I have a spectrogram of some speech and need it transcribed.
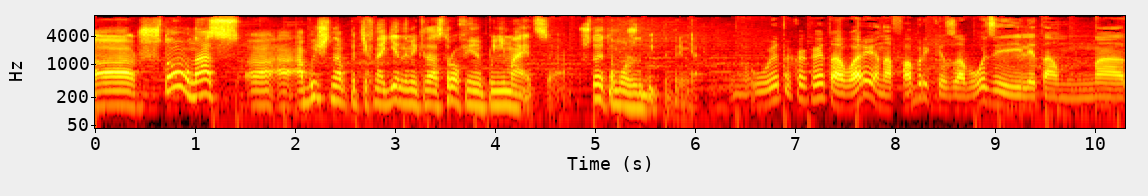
А, что у нас а, обычно под техногенными катастрофами понимается? Что это может быть, например? Ну, это какая-то авария на фабрике, заводе или там на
